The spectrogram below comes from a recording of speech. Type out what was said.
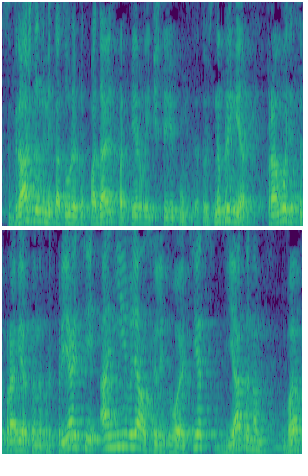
с гражданами, которые подпадают под первые четыре пункта. То есть, например, проводится проверка на предприятии, а не являлся ли твой отец диаконом в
